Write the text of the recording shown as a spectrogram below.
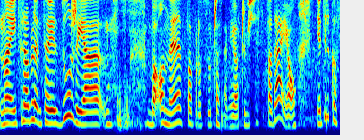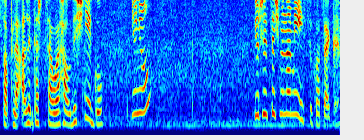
No i problem to jest duży, ja, bo one po prostu czasami oczywiście spadają. Nie tylko sople, ale też całe hałdy śniegu. Niuniu? Już jesteśmy na miejscu, kotek.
